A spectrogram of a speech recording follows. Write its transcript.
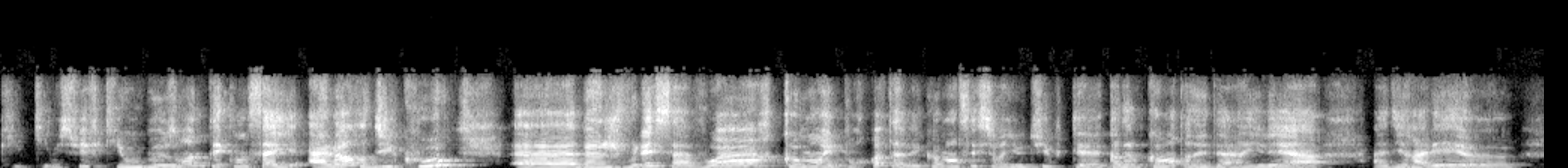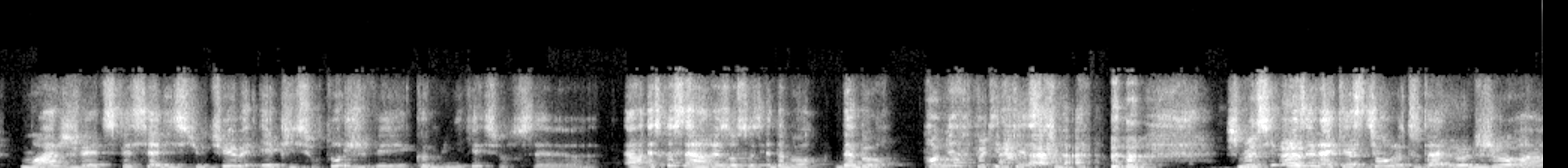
qui, me suivent qui ont besoin de tes conseils. Alors, du coup, ben, je voulais savoir comment et pourquoi tu avais commencé sur YouTube. comment tu en étais arrivé à, dire, allez, moi, je vais être spécialiste YouTube et puis surtout, je vais communiquer sur ce. Alors, est-ce que c'est un réseau social? D'abord, première petite question. je me suis posé la question l'autre jour euh,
